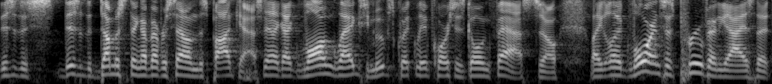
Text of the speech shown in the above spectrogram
This is a, this is the dumbest thing I've ever said on this podcast. Like, like long legs, he moves quickly. Of course, he's going fast. So like like Lawrence has proven, guys, that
